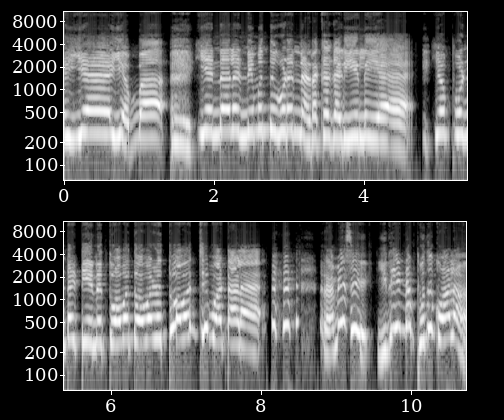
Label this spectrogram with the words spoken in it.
ஐயா எம்மா என்னால நிமிந்து கூட நடக்க கடியிலையே என் பொண்டாட்டி என்ன துவ துவனு துவச்சு போட்டாள. ரமேஷ் இது என்ன புது கோலம்?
